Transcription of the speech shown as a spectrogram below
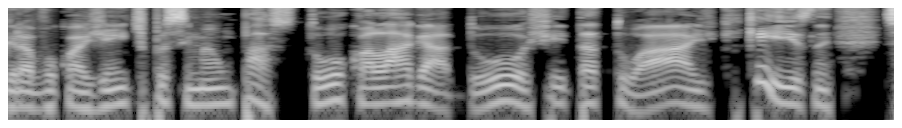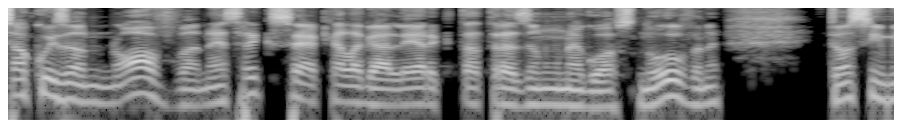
gravou com a gente, tipo assim, mas um pastor com alargador, cheio de tatuagem. O que, que é isso, né? Isso é uma coisa nova, né? Será que isso é aquela galera que tá trazendo um negócio novo, né? Então, assim,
